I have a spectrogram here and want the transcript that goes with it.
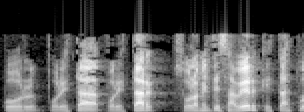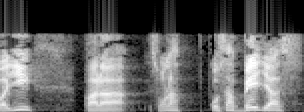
por, por, esta, por estar, solamente saber que estás tú allí, para, son las cosas bellas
